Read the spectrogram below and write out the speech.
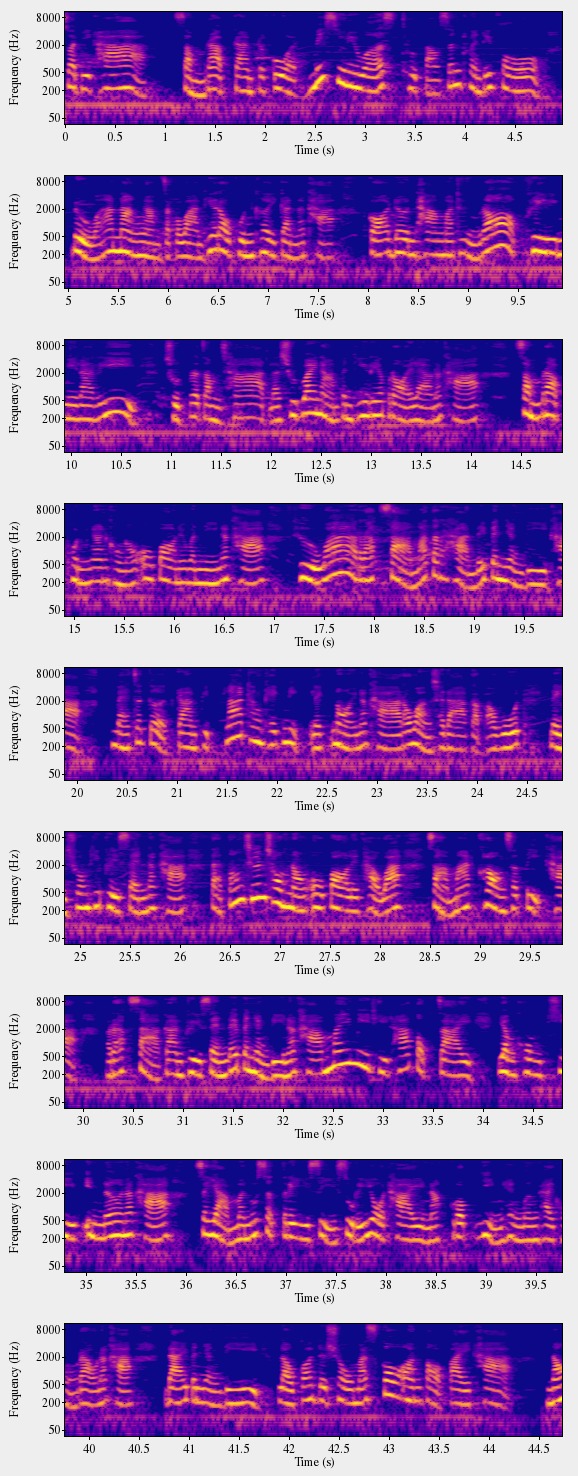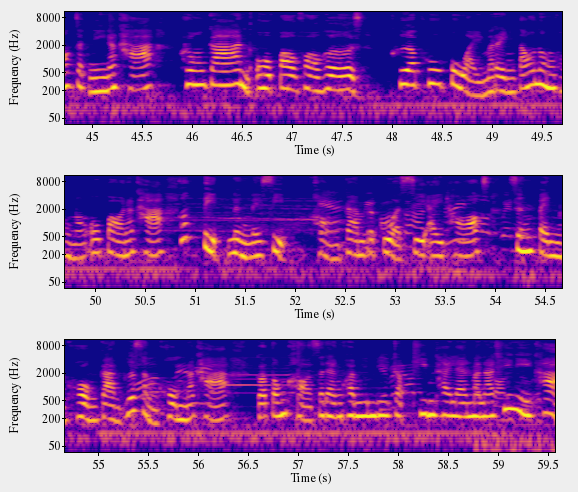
สวัสดีค่ะ สำหรับการประกวด Miss Universe 2024 หรือว่านางงามจักรวาลที่เราคุ้นเคยกันนะคะ ก็เดินทางมาถึงรอบ Preliminary ชุดประจำชาติ และชุดว่ายน้ำเป็นที่เรียบร้อยแล้วนะคะสำหรับผลงานของน้องโอปอลในวันนี้นะคะ ถือว่ารักษามาตรฐานได้เป็นอย่างดีค่ะ แม้จะเกิดการผิดพลาดทางเทคนิคเล็กน้อยนะคะ ระหว่างชดากับอาวุธ ในช่วงที่พรีเซนต์นะคะ แต่ต้องชื่นชมน้องโอปอลเลยค่ะว่า สามารถครองสติค่ะ รักษาการพรีเซนต์ได้เป็นอย่างดีนะคะ ไม่มีทีท่าตกใจ ยังคงคีปอินเนอร์นะคะ สยามมนุษยสตรีสีสุริโยไทย นักรบหญิงแห่งเมืองไทยของเรานะคะ ได้เป็นอย่างดี แล้วก็ The Show Must Go On ต่อไปค่ะ นอกจากนี้นะคะ โครงการ o p a l for Hers เพื่อผู้ป่วยมะเร็งเต้านมของน้องโอปอนะคะ ก็ติด 1 ใน 10ของการประกวด CI Talks ซึ่งเป็นโครงการเพื่อสังคมนะคะ ก็ต้องขอแสดงความยินดีกับทีมไทยแลนด์มาณที่นี้ค่ะ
